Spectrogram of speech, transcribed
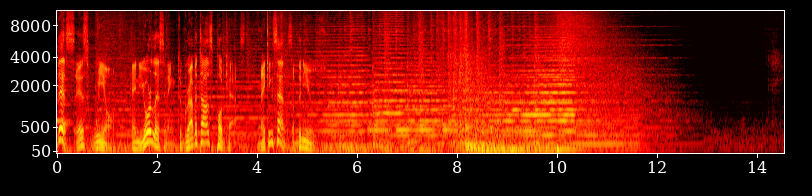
This is WION, and you're listening to Gravitas Podcast, making sense of the news.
